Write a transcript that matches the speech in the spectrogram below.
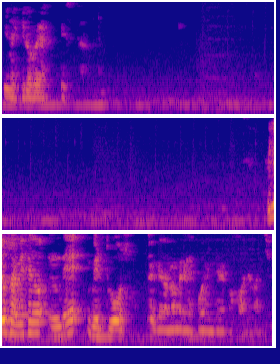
Y una que quiero ver esta. Filósofo alienígeno de virtuoso. Que los nombres que le ponen tener cojones, macho.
